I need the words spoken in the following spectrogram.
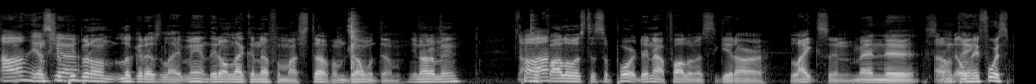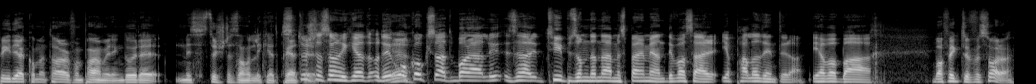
Ja, I'm jag sure ska... people don't look at us like, man, they don't like enough of my stuff. I'm done with them. You know what I mean? People Ja. follow us to support. They're not following us to get our likes and. Men Ja, om, om ni får speediga kommentarer från Power Meeting, då är det med största sannolikhet Peter. Största sannolikhet, och, det, Yeah. och också att bara, så här, typ som den där med spermien, det var så här, jag pallade inte idag. Jag var bara... Vad fick du för svar då?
